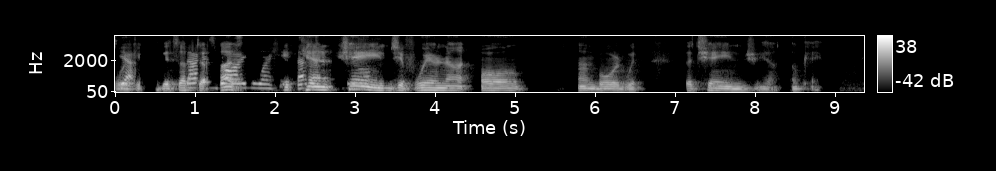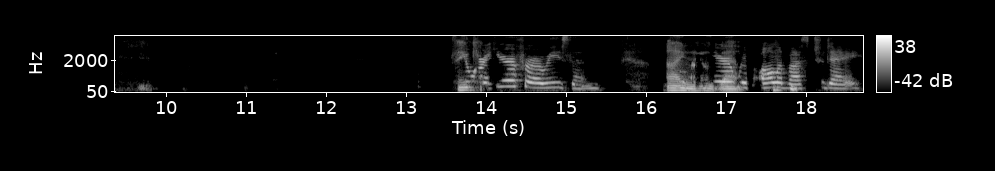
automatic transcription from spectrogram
working. Yeah, it's up to us. It that can't change if we're not all on board with the change. Yeah, okay. Thank you, you are here for a reason. I you know here that. with all of us today.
